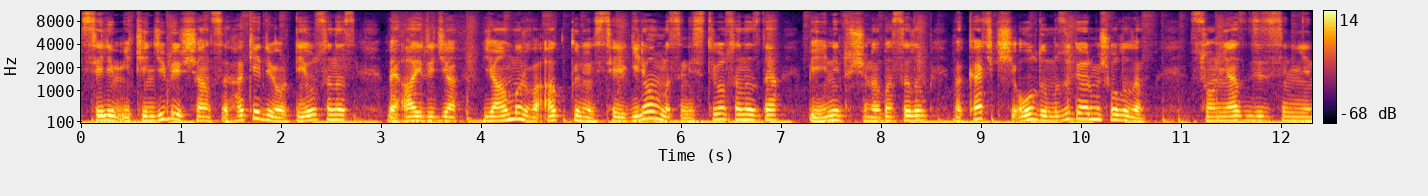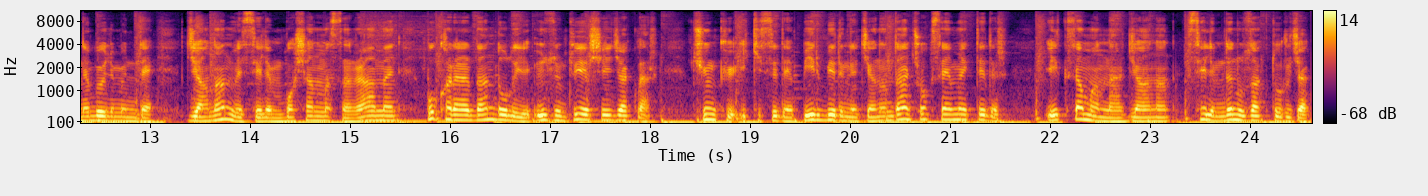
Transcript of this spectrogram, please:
Selim ikinci bir şansı hak ediyor diyorsanız ve ayrıca Yağmur ve Akgün'ün sevgili olmasını istiyorsanız da beğeni tuşuna basalım ve kaç kişi olduğumuzu görmüş olalım. Son Yaz dizisinin yeni bölümünde Canan ve Selim boşanmasına rağmen bu karardan dolayı üzüntü yaşayacaklar. Çünkü ikisi de birbirini canından çok sevmektedir. İlk zamanlar Canan Selim'den uzak duracak.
